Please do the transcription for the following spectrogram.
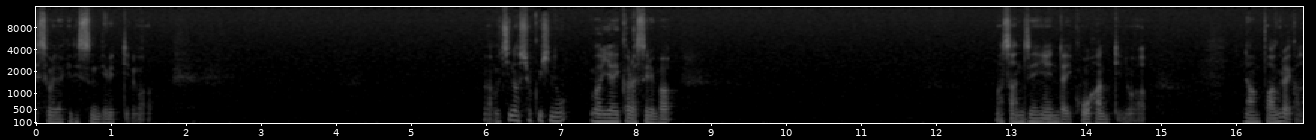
それだけで済んでるっていうのは、まあ、うちの食費の割合からすれば、まあ、3000円台後半っていうのは何パーぐらいかな。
